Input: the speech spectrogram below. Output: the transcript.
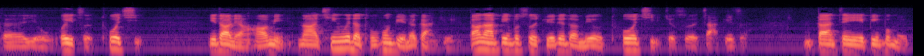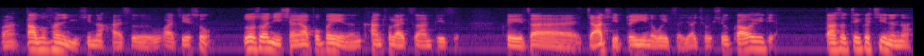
的有位置托起一到两毫米，那轻微的涂封鼻的感觉，当然并不是绝对的没有托起就是假鼻子，但这并不美观，大部分女性呢还是无法接受。如果说你想要不被人看出来自然鼻子，可以在假体对应的位置要求修高一点。但是这个技能呢，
